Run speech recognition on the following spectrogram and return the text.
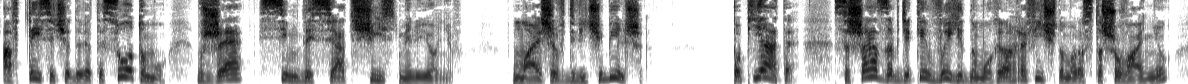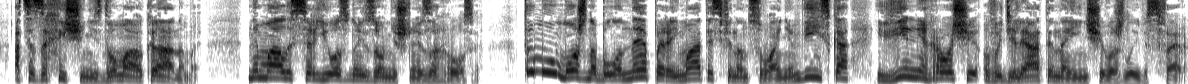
а в 1900-му вже 76 мільйонів, майже вдвічі більше. По п'яте, США завдяки вигідному географічному розташуванню, а це захищеність двома океанами, не мали серйозної зовнішньої загрози. Тому можна було не перейматись фінансуванням війська і вільні гроші виділяти на інші важливі сфери.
